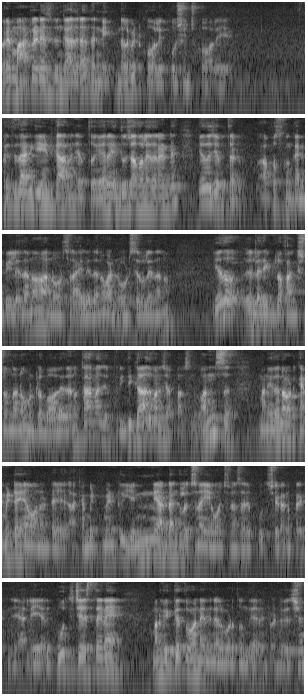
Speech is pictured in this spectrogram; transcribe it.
ఒరే మాట్లాడేసడం కాదురా దాన్ని నిలబెట్టుకోవాలి పోషించుకోవాలి. ప్రతిదానికి ఏంటి కారణం చెప్తావు? ఏరా ఎందుకు చదవలేదని అంటే ఏదో చెప్తాడు. ఆ పుస్తకం కనిపించలేదనో ఆ నోట్స్ రాయలేదనో వాడు నోట్స్ ఇవ్వలేదనో ఏదో లేదా ఇంట్లో ఫంక్షన్ ఉందనో ఒంట్లో బాగోలేదనో కారణాలు చెప్తారు ఇది కాదు మనం చెప్పాల్సింది. వన్స్ మనం ఏదైనా ఒకటి కమిట్ అయ్యామనంటే అంటే ఆ కమిట్మెంట్ ఎన్ని అడ్డంకులు వచ్చినా ఏమొచ్చినా సరే పూర్తి చేయడానికి ప్రయత్నం చేయాలి. అది పూర్తి చేస్తేనే మన వ్యక్తిత్వం అనేది నిలబడుతుంది అనేటువంటి విషయం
